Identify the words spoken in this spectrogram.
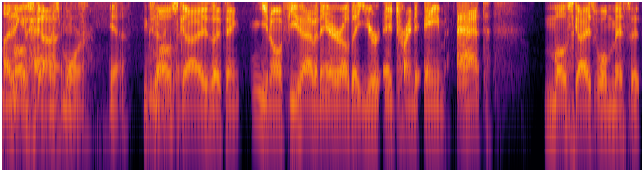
I think Most it happens guys. more. Yeah, exactly. most guys i think you know if you have an arrow that you're trying to aim at most guys will miss it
